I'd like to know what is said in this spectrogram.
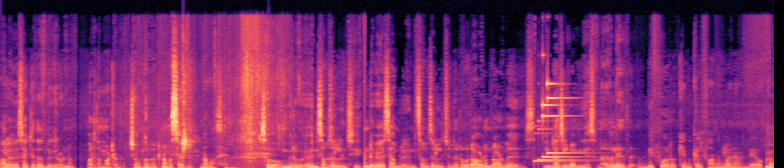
వాళ్ళ వ్యవసాయ క్షేత్రం దగ్గర ఉన్నాం. వారితో మాట్లాడుతాం శివకుమార్ గారు నమస్తే అండి. నమస్తే సో మీరు ఎన్ని సంవత్సరాల నుంచి అంటే వ్యవసాయంలో ఎన్ని సంవత్సరాల నుంచి ఉన్నారు రావడం రావడమే నేచురల్ ఫార్మింగ్ చేస్తున్నారు. లేదు బిఫోర్ కెమికల్ ఫార్మింగ్లోనే ఉండే. ఒక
